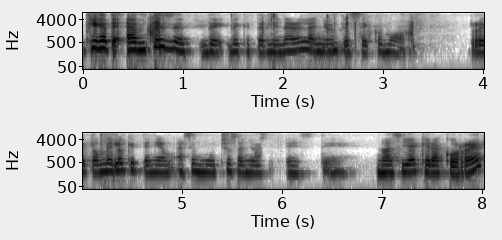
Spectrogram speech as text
Fíjate, antes de, de que terminara el año empecé como retomé lo que tenía hace muchos años, este, no hacía, que era correr.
